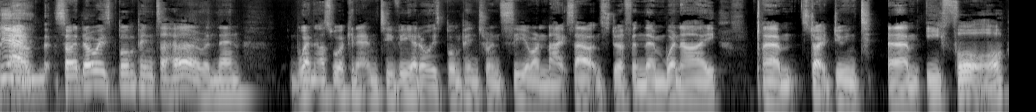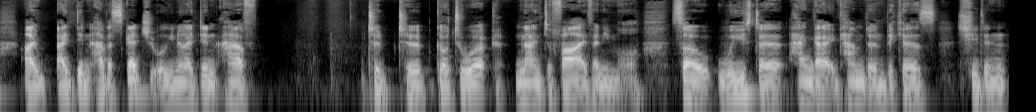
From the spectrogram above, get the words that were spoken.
Yeah. Um, so I'd always bump into her, and then when I was working at MTV, I'd always bump into her and see her on nights out and stuff. And then when I um, started doing um, E4, I I didn't have a schedule. You know, I didn't have to to go to work nine to five anymore. So we used to hang out in Camden because she didn't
